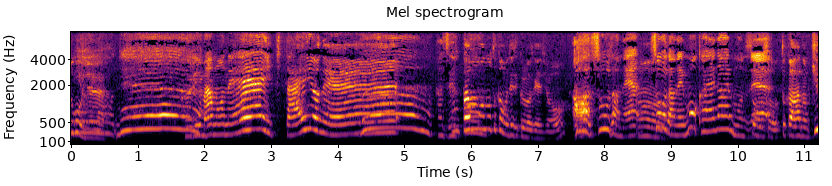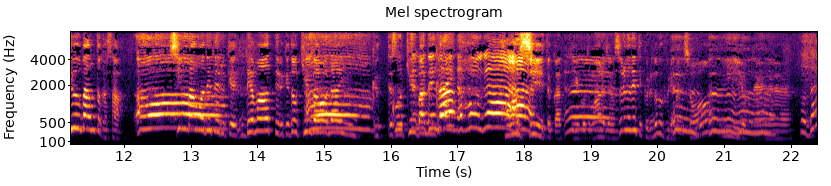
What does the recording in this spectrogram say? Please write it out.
すごいね。ねフリマもね行きたいよね。うん。あ絶版物とかも出てくるわけでしょ？ああそうだね、うん。そうだね。もう買えないもんね。そうそう。とかあの旧版とかさ新版は出てるけど出回ってるけど旧版はないくってその旧版が。欲しいとかっていうこともあるじゃん。それが出てくるのがフリマでしょ？うん。いいよね。そう誰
